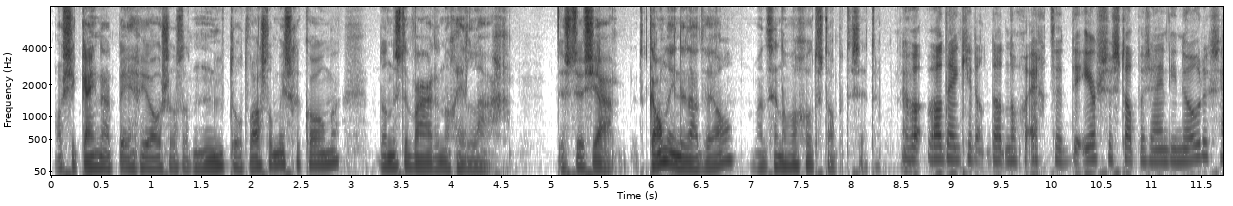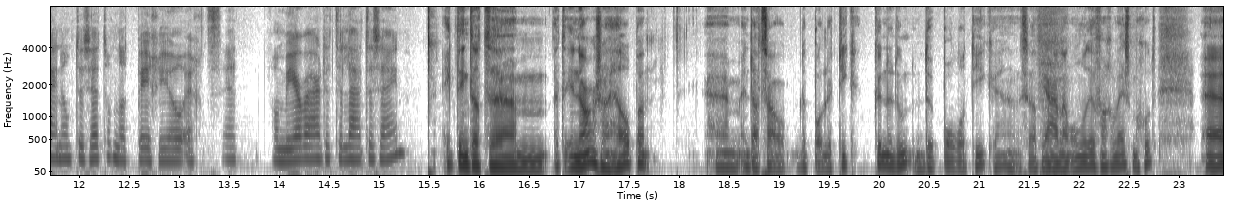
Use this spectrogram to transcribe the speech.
Als je kijkt naar het PGO zoals dat nu tot wasdom is gekomen, dan is de waarde nog heel laag. Dus, dus ja, het kan inderdaad wel, maar er zijn nog wel grote stappen te zetten. En wat, wat denk je dat, dat nog echt de eerste stappen zijn die nodig zijn om te zetten, om dat PGO echt van meerwaarde te laten zijn? Ik denk dat um, het enorm zou helpen. Um, en dat zou de politiek kunnen doen. De politiek. Hè. Zelf jarenlang onderdeel van geweest. Maar goed. Uh,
